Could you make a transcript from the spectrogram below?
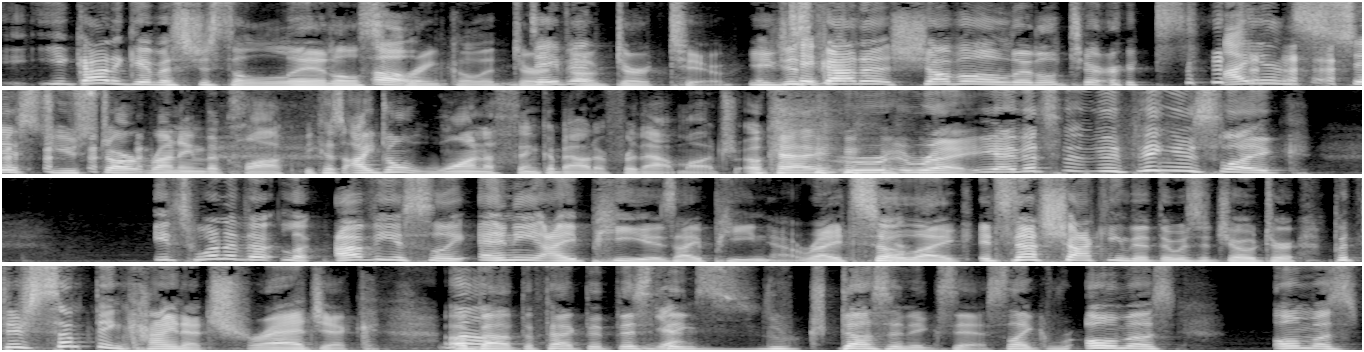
You got to give us just a little Oh, sprinkle of dirt David- of dirt too. You just got to shovel a little dirt. I insist you start running the clock because I don't want to think about it for that much. Okay. R- right. Yeah, that's the, the thing is like it's one of the look, obviously any IP is IP now, right? So like it's not shocking that there was a Joe Dirt, but there's something kind of tragic Well, about the fact that this yes. thing doesn't exist. Like almost almost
